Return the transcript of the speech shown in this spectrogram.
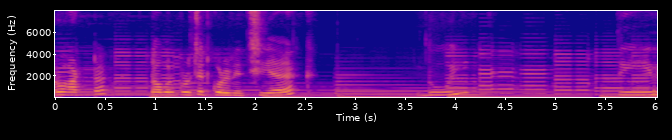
আরও আটটা ডবল ক্রোচেট করে নিচ্ছি। এক, দুই, তিন,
